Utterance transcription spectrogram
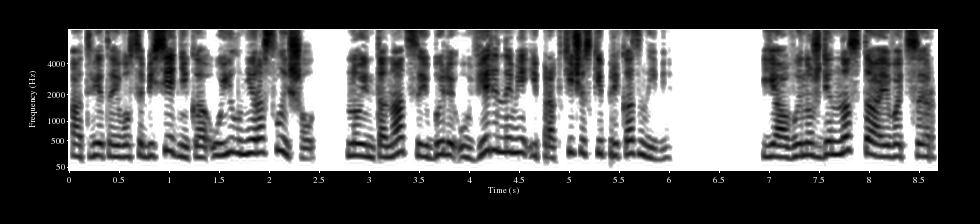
Ответа его собеседника Уилл не расслышал, но интонации были уверенными и практически приказными. «Я вынужден настаивать, сэр.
